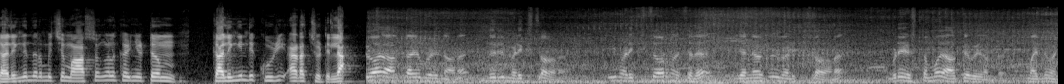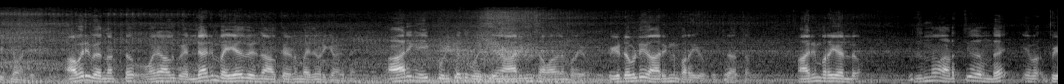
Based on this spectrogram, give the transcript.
കലിങ്ക് നിർമ്മിച്ച് മാസങ്ങൾ കഴിഞ്ഞിട്ടും കലിംഗിന്റെ കുഴി അടച്ചിട്ടില്ല. ഈ മെഡിക്കൽ സ്റ്റോർ എന്ന് വെച്ചാൽ ജനറൽ മെഡിക്കൽ സ്റ്റോറാണ് ഇവിടെ ഇഷ്ടംപോലെ ആൾക്കാർ വരുന്നുണ്ട് മരുന്ന് മേടിക്കാൻ വേണ്ടി. അവർ വന്നിട്ട് ഒരാൾ എല്ലാവരും വയ്യാതെ വരുന്ന ആൾക്കാരാണ് മരുന്ന് മേടിക്കാൻ വരുന്നത്. ആരെങ്കിലും ഈ കുഴിക്കത്ത് പോയിട്ട് ആരെങ്കിലും സമാധാനം പറയുമോ പി ഡബ്ല്യു ആരെങ്കിലും പറയുമോ ഉത്തരവാദിത്തം? ആരും പറയാമല്ലോ ഇതൊന്നും നടത്തി തരേണ്ട പി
